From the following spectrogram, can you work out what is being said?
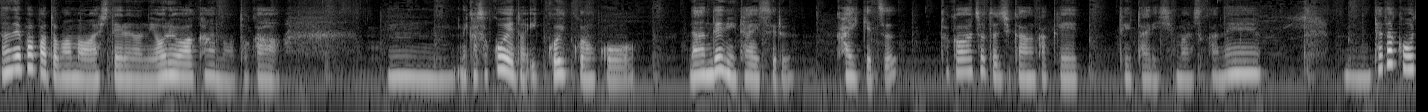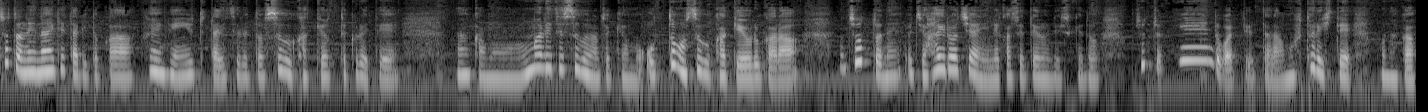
なんでパパとママはしてるのに俺はあかんのとかうんなんかそこへの一個一個のこうなんでに対する解決とかはちょっと時間かけてたりしますかね。うん、ただこうちょっとね泣いてたりとかフェンフェン言ってたりするとすぐ駆け寄ってくれてなんかもう生まれてすぐの時はもう夫もすぐ駆け寄るからちょっとねうちハイローチェアに寝かせてるんですけどちょっと「えーん」とかって言ったらもう2人してもうなんか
